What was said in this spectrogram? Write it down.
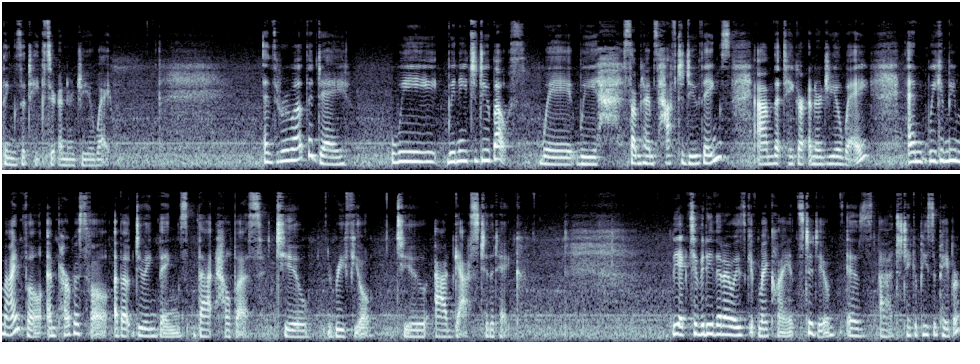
things that takes your energy away. And throughout the day, we we need to do both. We we sometimes have to do things um, that take our energy away, and we can be mindful and purposeful about doing things that help us to refuel, to add gas to the tank. The activity that I always give my clients to do is uh, to take a piece of paper,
